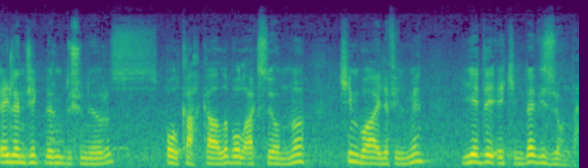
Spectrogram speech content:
eğleneceklerini düşünüyoruz. Bol kahkahalı, bol aksiyonlu. Kim bu aile filmi? 7 Ekim'de vizyonda.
